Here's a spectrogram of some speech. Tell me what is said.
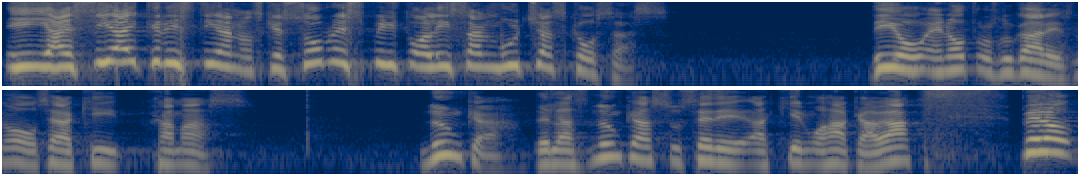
Y así hay cristianos que sobre espiritualizan muchas cosas. Digo, en otros lugares, no, o sea, aquí jamás. Nunca, de las nunca sucede aquí en Oaxaca, ¿verdad? Pero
